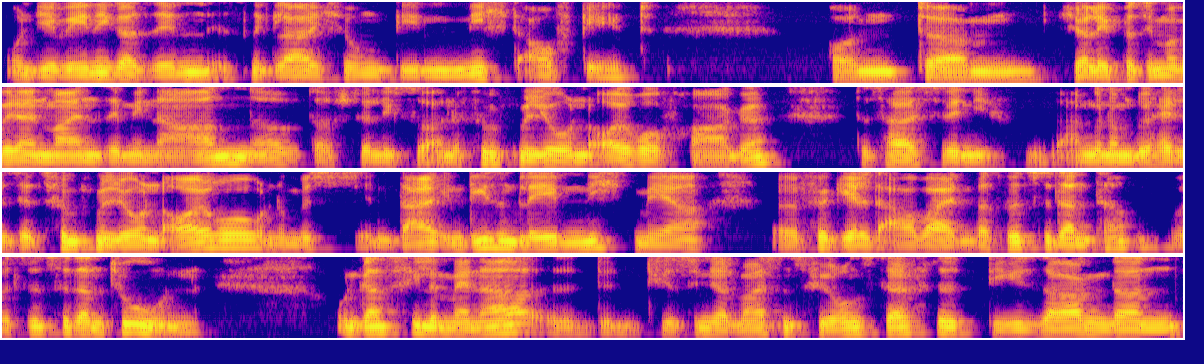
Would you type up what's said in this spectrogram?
und je weniger Sinn ist eine Gleichung, die nicht aufgeht. Und ähm, ich erlebe das immer wieder in meinen Seminaren. Ne? Da stelle ich so eine 5 Millionen Euro Frage. Das heißt, wenn ich, angenommen, du hättest jetzt 5 Millionen Euro und du müsstest in, in diesem Leben nicht mehr äh, für Geld arbeiten, was würdest du dann, was würdest du dann tun? Und ganz viele Männer, die sind ja meistens Führungskräfte, die sagen dann,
